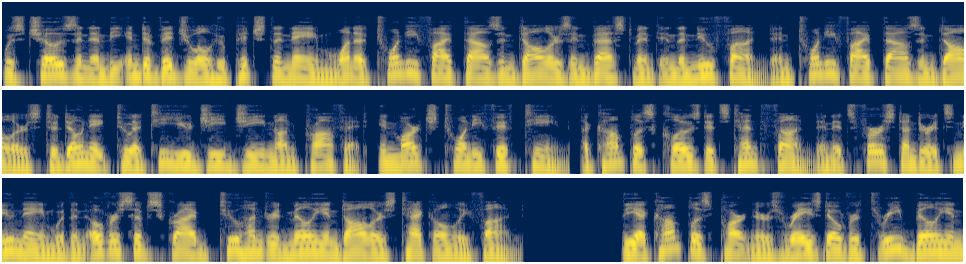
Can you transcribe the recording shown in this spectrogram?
was chosen and the individual who pitched the name won a $25,000 investment in the new fund and $25,000 to donate to a TUGG nonprofit. In March 2015, Accomplice closed its 10th fund and its first under its new name with an oversubscribed $200 million tech-only fund. The Accomplice partners raised over $3 billion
